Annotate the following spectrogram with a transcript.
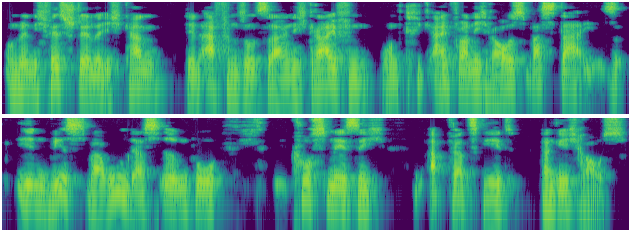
Und wenn ich feststelle, ich kann den Affen sozusagen nicht greifen und krieg einfach nicht raus, was da irgendwie ist, warum das irgendwo kursmäßig abwärts geht, dann gehe ich raus.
